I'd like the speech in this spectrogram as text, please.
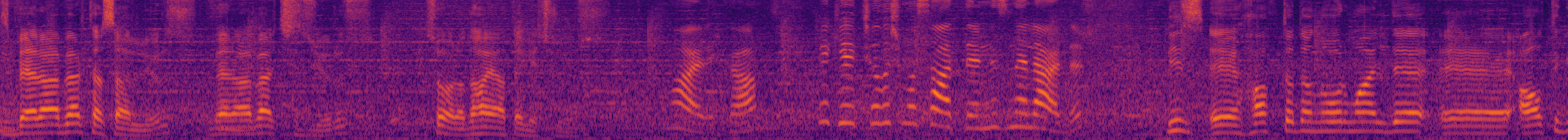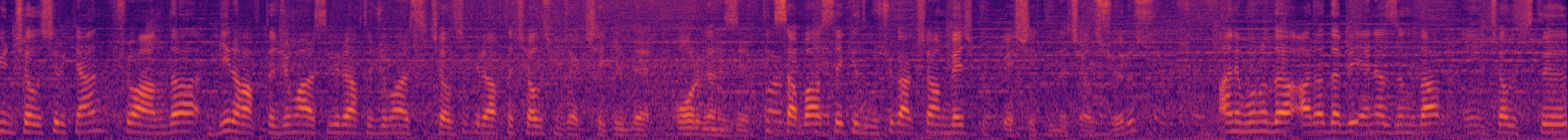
Biz beraber tasarlıyoruz, beraber çiziyoruz. Sonra da hayata geçiriyoruz. Harika. Peki çalışma saatleriniz nelerdir? Biz e, haftada normalde e, 6 gün çalışırken şu anda bir hafta cumartesi, bir hafta cumartesi çalışıp bir hafta çalışmayacak şekilde organize ettik. Organize Sabah ettik. 8.30, akşam 5.45 şeklinde çalışıyoruz. Hani bunu da arada bir en azından çalıştığı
